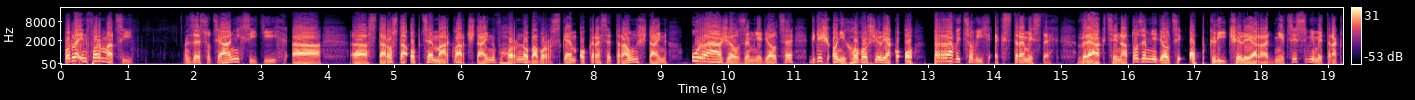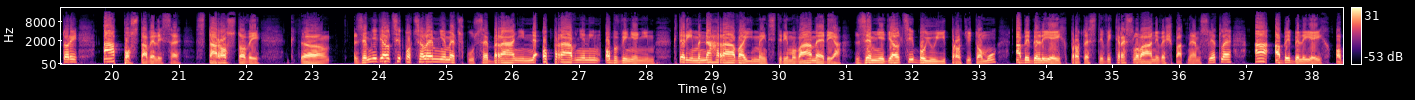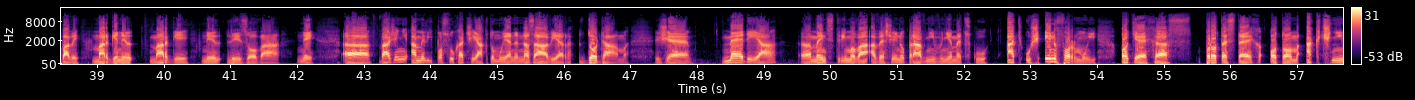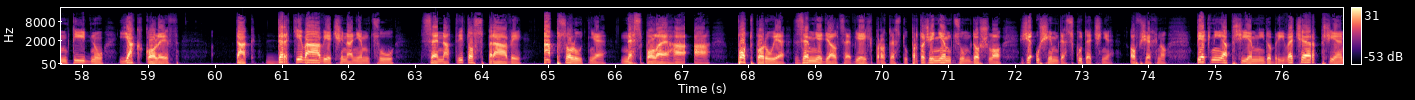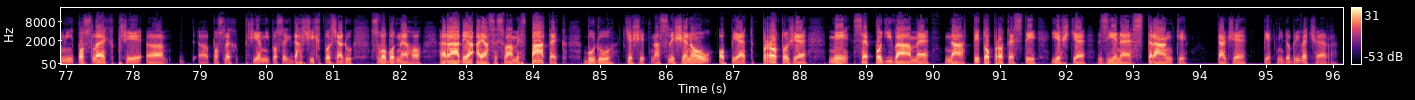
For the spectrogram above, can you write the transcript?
Podle informací ze sociálních sítích a starosta obce Mark Wartstein v hornobavorském okrese Traunstein urážel zemědělce, když o nich hovořil jako o pravicových extremistech. V reakci na to zemědělci obklíčili radnici svými traktory a postavili se starostovi. Zemědělci po celém Německu se brání neoprávněným obviněním, kterým nahrávají mainstreamová média. Zemědělci bojují proti tomu, aby byly jejich protesty vykreslovány ve špatném světle a aby byly jejich obavy marginil, marginalizovány. Uh, vážení a milí posluchači, já k tomu jen na závěr dodám, že média uh, mainstreamová a veřejnoprávní v Německu ať už informují o těch eh, protestech, o tom akčním týdnu jakkoliv, tak drtivá většina Němců se na tyto zprávy absolutně nespoléhá a podporuje zemědělce v jejich protestu, protože Němcům došlo, že už jim jde skutečně o všechno. Pěkný a příjemný dobrý večer, příjemný poslech při uh, poslech, příjemný poslech dalších pořadů Svobodného rádia a já se s vámi v pátek budu těšit na slyšenou opět, protože my se podíváme na tyto protesty ještě z jiné stránky. Takže pěkný dobrý večer.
